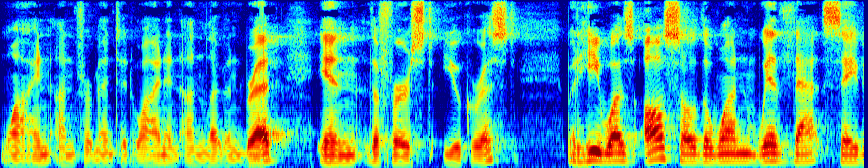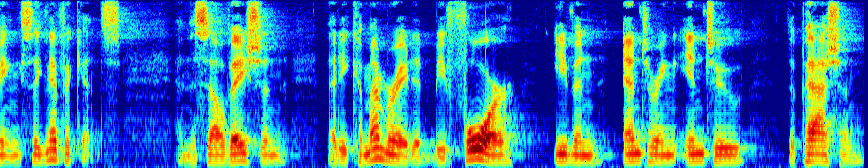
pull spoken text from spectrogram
wine, unfermented wine and unleavened bread, in the first Eucharist. But he was also the one with that saving significance and the salvation that he commemorated before even entering into the Passion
